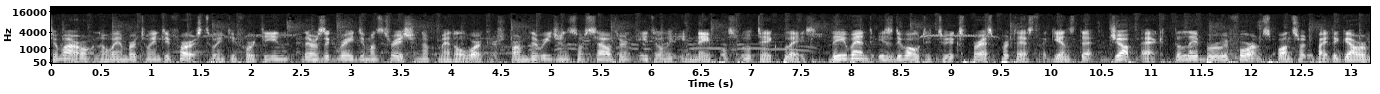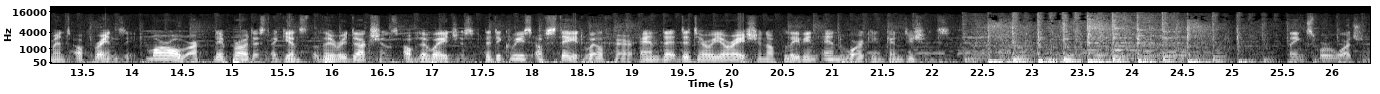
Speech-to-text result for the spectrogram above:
Tomorrow, November 21st, 2014, there's a great demonstration of metal workers from the regions of southern Italy in Naples will take place. The event is devoted to express protest against the Job Act, the labor reform sponsored by the government of Renzi. Moreover, they protest against the reductions of the wages, the decrease of state welfare and the deterioration of living and working conditions. Thanks for watching.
